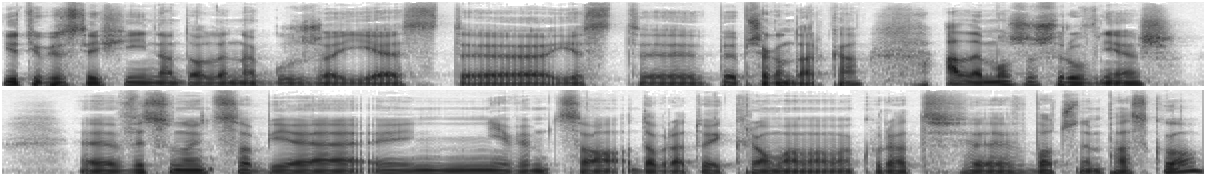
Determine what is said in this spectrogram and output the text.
YouTube jest w tej chwili na dole, na górze jest, e, jest e, przeglądarka, ale możesz również e, wysunąć sobie, nie wiem co, dobra, tutaj Chroma mam akurat w bocznym pasku.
